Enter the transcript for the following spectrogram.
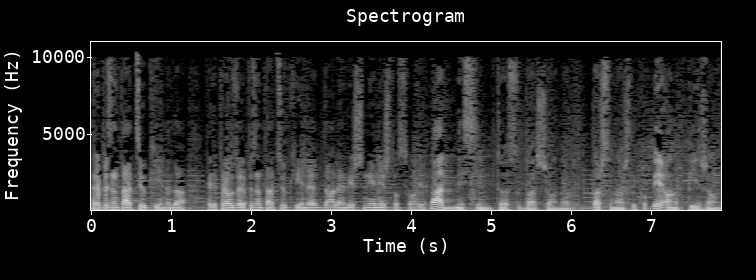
reprezentaciju Kine, da, kad je preuzeo reprezentaciju Kine, Dalijan više nije ništa osvojio. Pa, mislim, to su baš ono, baš su našli, ko, je, ono, pižon,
